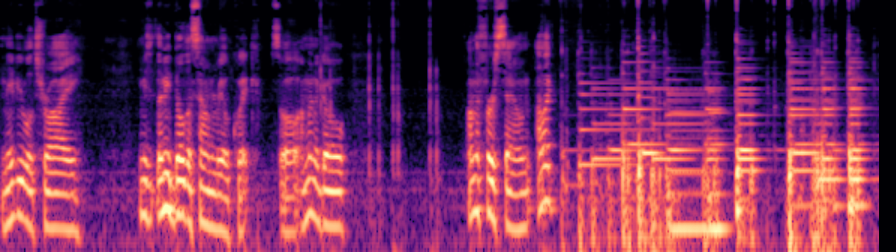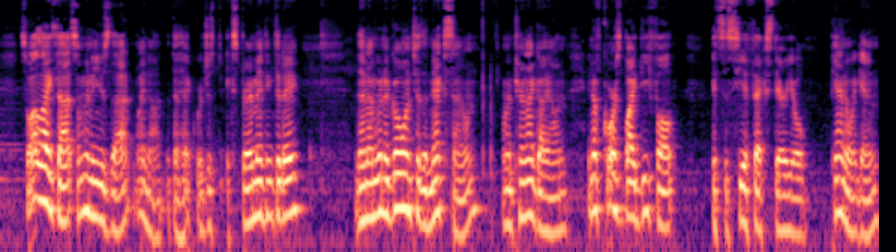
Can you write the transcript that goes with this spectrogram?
Maybe we'll try, let me, let me build a sound real quick. So I'm going to go on the first sound. I like, so I like that. So I'm going to use that. Why not? What the heck? We're just experimenting today. Then I'm going to go into the next sound. I'm going to turn that guy on. And of course, by default, it's the CFX stereo piano again.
